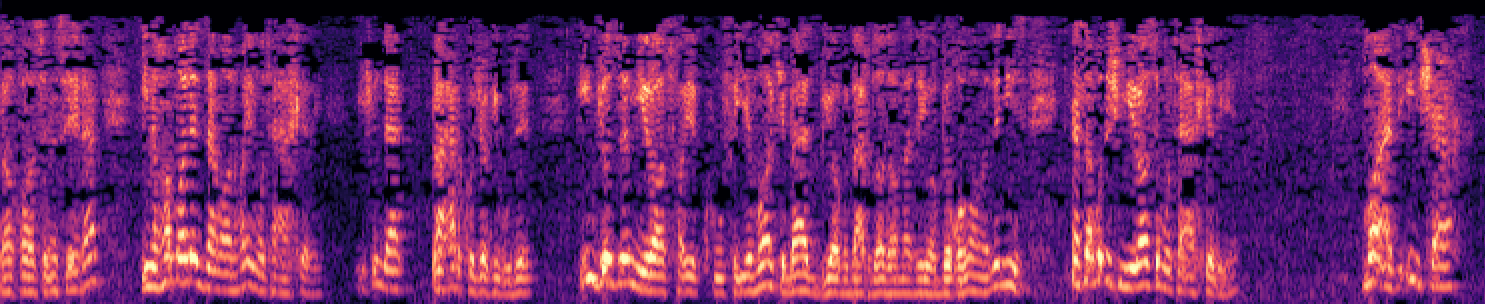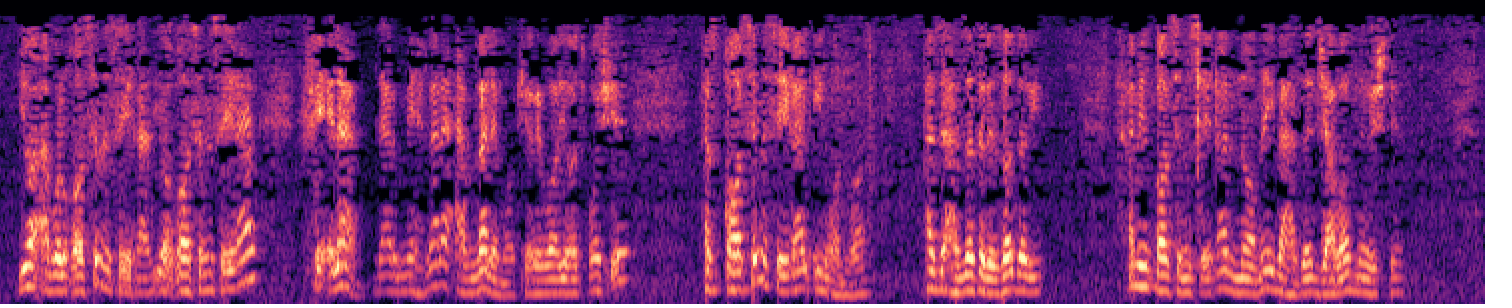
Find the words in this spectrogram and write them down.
یا قاسم سیغل اینها مال زمانهای متأخره. ایشون در هر کجا که بوده این جزء میراث های کوفه ما که بعد بیا به بغداد آمده یا به قم آمده نیست. این اصلا خودش میراث متأخریه. ما از این شخص یا ابوالقاسم سیغل یا قاسم سیغل فعلا در محور اول ما که روایات باشه از قاسم سیغل این عنوان. از حضرت رضا داریم. همین قاسم سیغل نامه‌ای به حضرت جواب نوشته.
